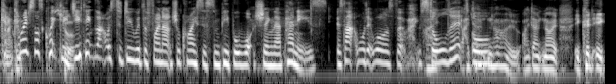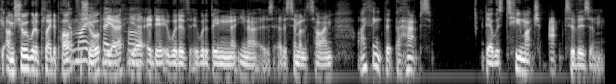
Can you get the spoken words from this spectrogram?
Can, I can I just ask quickly? Sure. Do you think that was to do with the financial crisis and people watching their pennies? Is that what it was that stalled it? I don't or know. I don't know. It could. It, I'm sure it would have played a part It for sure. yeah, yeah. It, it would have. It would have been. You know, at a similar time. I think that perhaps there was too much activism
